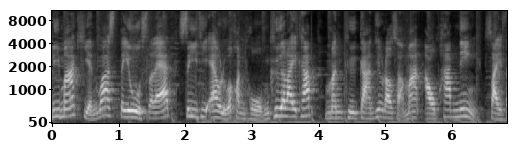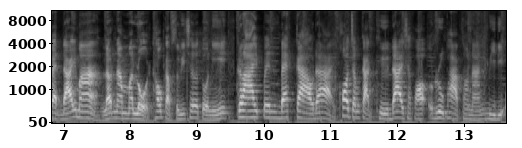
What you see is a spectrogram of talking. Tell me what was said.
รีมาร์กเขียนว่า still slash CTL หรือว่า Control คืออะไรครับ มันคือการที่เราสามารถเอาภาพนิ่ง ใส่แฟลชไดร์มา แล้วนำมาโหลดเข้ากับสวิตเชอร์ตัวนี้ กลายเป็นแบ็กกราวด์ได้ ข้อจำกัดคือได้เฉพาะรูปภาพเท่านั้นวิดีโอ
